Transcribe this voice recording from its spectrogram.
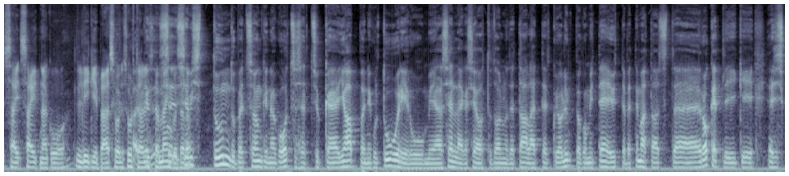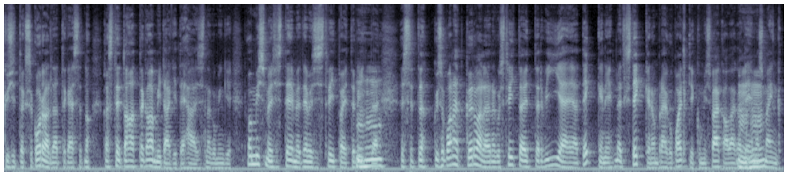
said, said nagu ligipääsu suurtele olümpiamängudele. see vist tundub, et see ongi nagu otseselt sihuke Jaapani kultuuriruumi ja sellega seotud olnud, et a la, et, et kui olümpiakomitee ütleb, et nemad tahavad äh, Rocket League'i ja siis küsitakse korraldajate käest, et noh, kas te tahate ka midagi teha ja siis nagu mingi, no mis me siis teeme, teeme siis Street Fighter viite mm. -hmm. sest et noh, kui sa paned kõrvale nagu Street Fighter viie ja Tekkeni, näiteks Tekken on praegu Baltikumis väga-väga mm -hmm. teemas mäng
